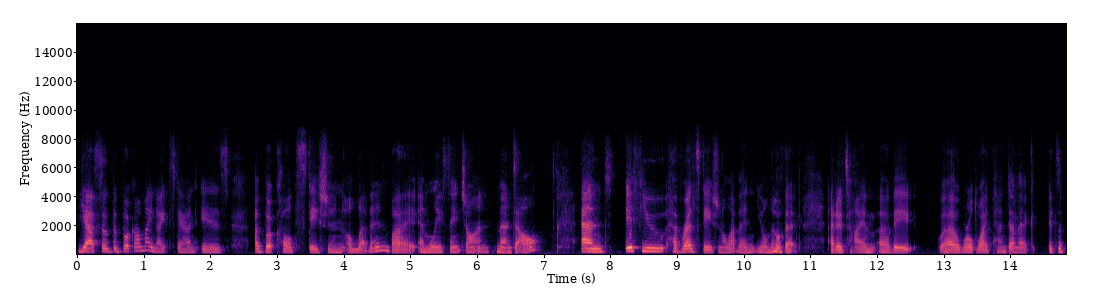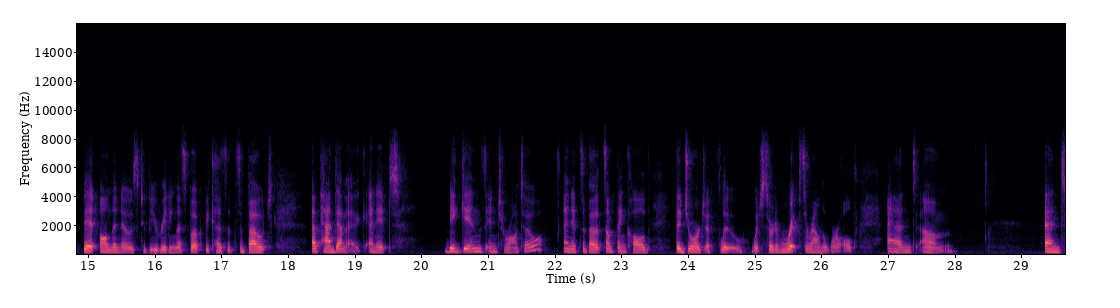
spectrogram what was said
Yeah, so the book on my nightstand is a book called Station 11 by Emily St. John Mandel. And if you have read Station 11, you'll know that at a time of a uh, worldwide pandemic, it's a bit on the nose to be reading this book because it's about a pandemic and it begins in Toronto and it's about something called the Georgia flu, which sort of rips around the world. And um, and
